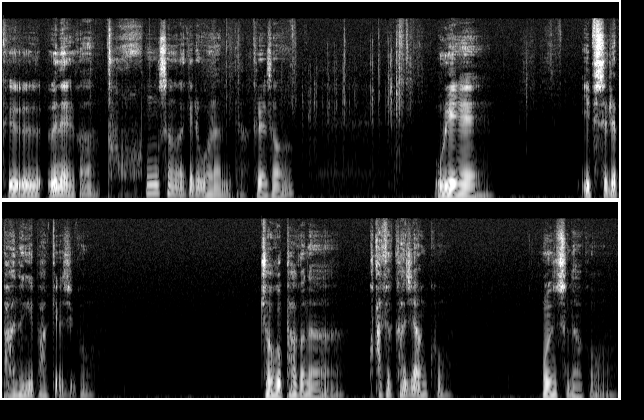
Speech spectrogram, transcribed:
그 은혜가 풍성하기를 원합니다. 그래서 우리의 입술의 반응이 바뀌어지고 조급하거나 과격하지 않고 온순하고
